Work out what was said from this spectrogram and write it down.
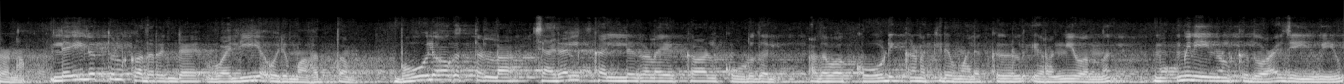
കാണാം. ലൈലത്തുൽ ഖദറിന്റെ വലിയ ഒരു മഹത്വം ഭൂലോകത്തുള്ള ചരൽ കല്ലുകളേക്കാൾ കൂടുതൽ അഥവാ കോടിക്കണക്കിന് മലക്കുകൾ ഇറങ്ങി വന്ന് മുഅ്മിനീങ്ങൾക്ക് ദുആ ചെയ്യുകയും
